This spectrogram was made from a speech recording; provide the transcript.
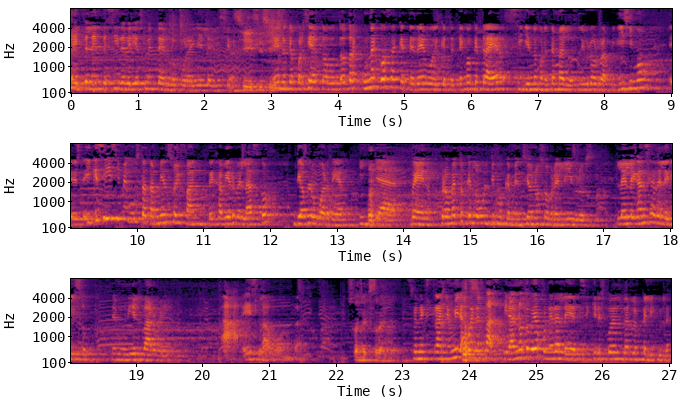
Excelente, sí, deberías meterlo por ahí en la edición. Sí, sí, sí. Bueno, que por cierto, otra, una cosa que te debo y que te tengo que traer, siguiendo con el tema de los libros rapidísimo, este, y que sí, sí me gusta, también soy fan de Javier Velasco, Diablo Guardián. Y ya, bueno, prometo que es lo último que menciono sobre libros. La elegancia del erizo, de Muriel Barber. Ah, es la onda. Suena extraño. Suena extraño. Mira, bueno, es más, mira, no te voy a poner a leer, si quieres puedes verlo en película.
